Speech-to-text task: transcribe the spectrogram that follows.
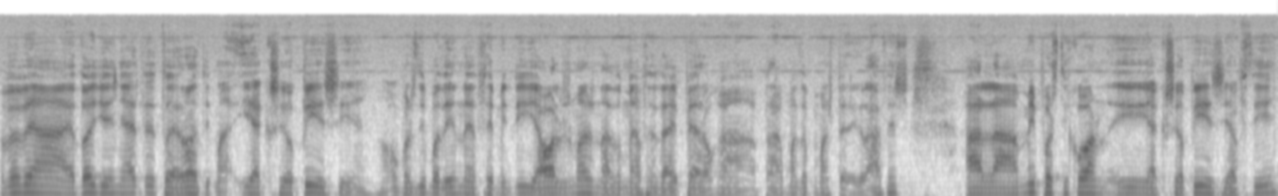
Βέβαια, εδώ γεννιέται το ερώτημα. Η αξιοποίηση οπωσδήποτε είναι θεμητή για όλους μας να δούμε αυτά τα υπέροχα πράγματα που μας περιγράφεις αλλά μήπως τυχόν η αξιοποίηση αυτή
